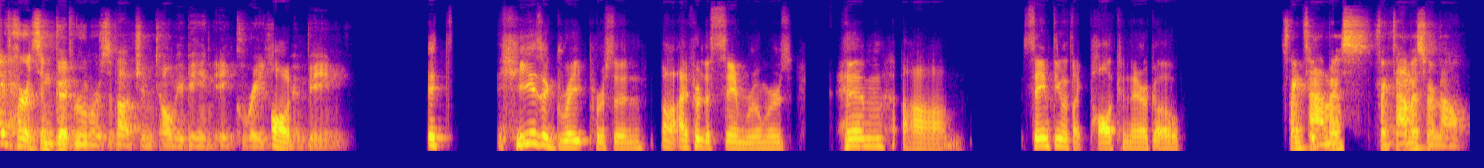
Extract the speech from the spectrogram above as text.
I've heard some good rumors about Jim Tomey being a great Oh. human being. It he is a great person. Uh, I've heard the same rumors. Him, um, same thing with like Paul Konerko. Frank Thomas, Frank Thomas, or no?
